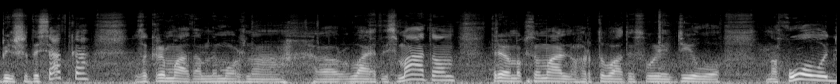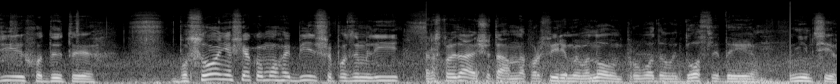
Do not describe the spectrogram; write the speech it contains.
більше десятка. Зокрема, там не можна е, лаятись матом, треба максимально гартувати своє діло на холоді, ходити. Босоніж якомога більше по землі. Розповідаю, що там на Порфірієм Івановим проводили досліди. Німці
